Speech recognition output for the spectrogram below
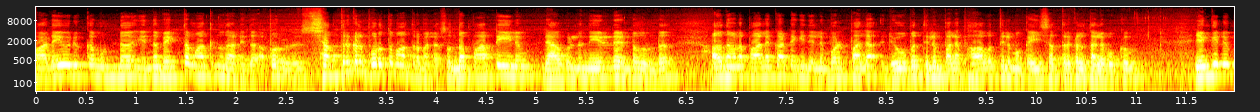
പടയൊരുക്കമുണ്ട് എന്ന് വ്യക്തമാക്കുന്നതാണിത്. അപ്പോൾ ശത്രുക്കൾ പുറത്ത് മാത്രമല്ല സ്വന്തം പാർട്ടിയിലും രാഹുലിനെ നേരിടേണ്ടതുണ്ട്. അത് നാളെ പാലക്കാട്ടേക്ക് ചെല്ലുമ്പോൾ പല രൂപത്തിലും പല ഭാവത്തിലുമൊക്കെ ഈ ശത്രുക്കൾ തലപൊക്കും. എങ്കിലും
